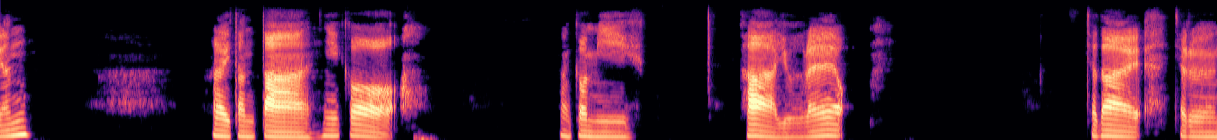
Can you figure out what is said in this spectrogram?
ยง ไรต่างๆนี่ก็มันก็มีค่าอยู่แล้ว จะได้เจริญ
